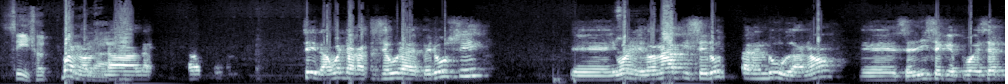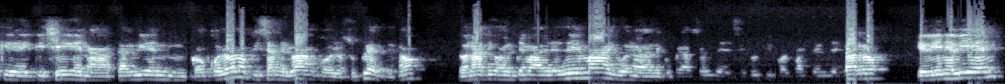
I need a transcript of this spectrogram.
Sí, yo... Bueno, la Sí, la vuelta casi segura de Peruzzi. Eh, y bueno, y Donati y Ceruti están en duda, ¿no? Eh, se dice que puede ser que, lleguen a estar bien con Colono, quizá en el banco de los suplentes, ¿no? Donati con el tema del edema y bueno, la recuperación de Ceruti por parte del desgarro, que viene bien,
